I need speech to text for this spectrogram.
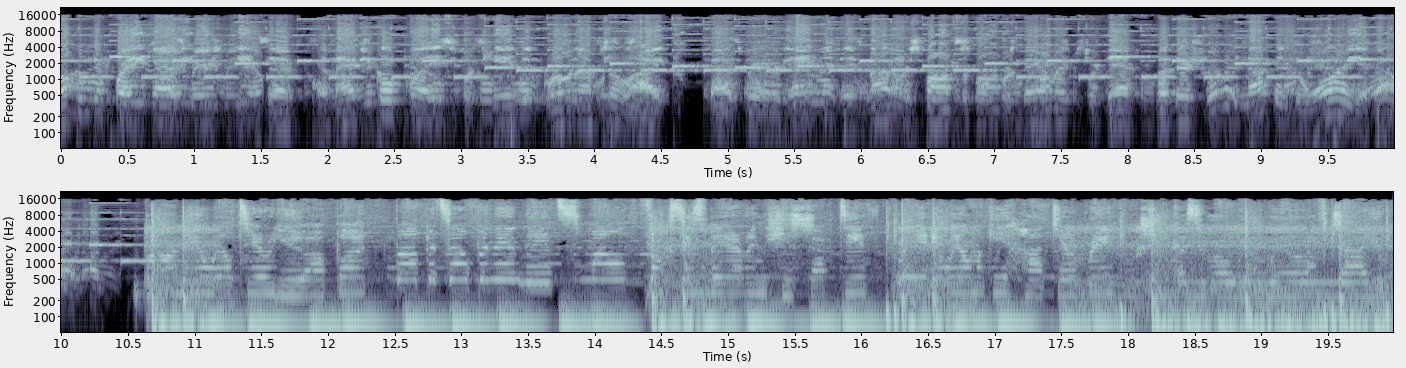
Welcome to Freddy Fazbear's Pizza, a magical place for kids and grown-ups alike. Fazbear Entertainment is not responsible for damage or death, but there's really nothing to worry about. Bonnie will tear you apart, puppets open in its mouth. Foxy's bearing his sharp teeth, lady will make it hard to breathe. Chica's rolling will after you.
